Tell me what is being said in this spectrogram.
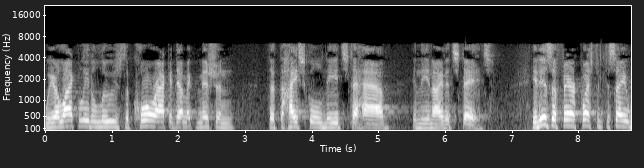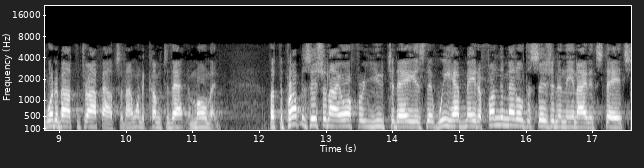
we are likely to lose the core academic mission that the high school needs to have in the United States. It is a fair question to say, what about the dropouts? And I want to come to that in a moment. But the proposition I offer you today is that we have made a fundamental decision in the United States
